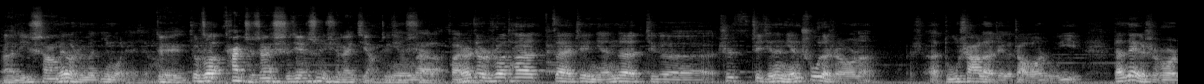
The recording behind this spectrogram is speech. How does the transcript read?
呃，离殇没有什么因果联系。对，就是说他只按时间顺序来讲这些事。明白了，反正就是说他在这年的这个之这节的年初的时候呢，呃，毒杀了这个赵王如意。但那个时候，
